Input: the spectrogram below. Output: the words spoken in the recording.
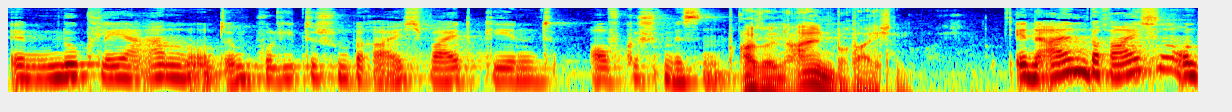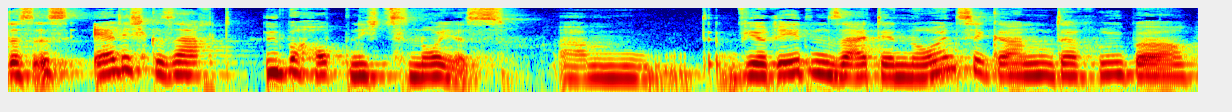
im nuklearen und im politischen Bereich weitgehend aufgeschmissen. Also in allen Bereichen? In allen Bereichen und das ist ehrlich gesagt überhaupt nichts Neues. Ähm, wir reden seit den 90ern darüber,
